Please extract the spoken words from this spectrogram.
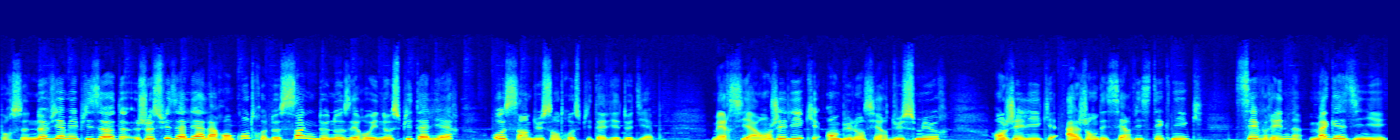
Pour ce neuvième épisode, je suis allée à la rencontre de cinq de nos héroïnes hospitalières au sein du centre hospitalier de Dieppe. Merci à Angélique, ambulancière du SMUR, Angélique, agent des services techniques, Séverine, magasinier,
